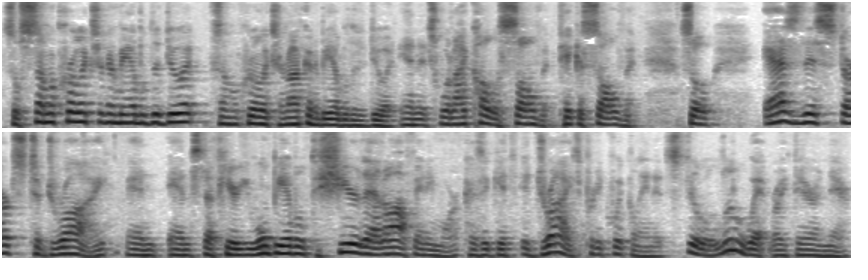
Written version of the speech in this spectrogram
So some acrylics are going to be able to do it, some acrylics are not going to be able to do it, and it's what I call a solvent. Take a solvent. So as this starts to dry and, and stuff here, you won't be able to shear that off anymore because it gets it dries pretty quickly and it's still a little wet right there and there.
